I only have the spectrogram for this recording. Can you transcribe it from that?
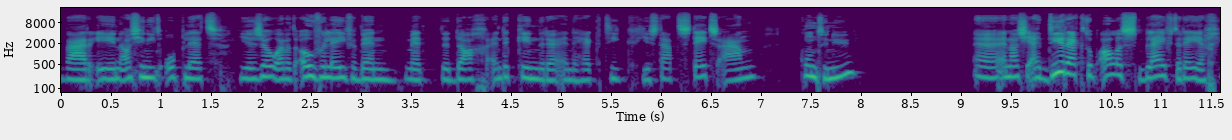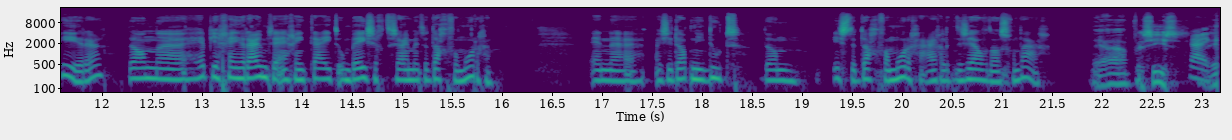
Waarin, als je niet oplet, je zo aan het overleven bent met de dag en de kinderen en de hectiek. Je staat steeds aan, continu. Uh, en als je direct op alles blijft reageren, dan uh, heb je geen ruimte en geen tijd om bezig te zijn met de dag van morgen. En uh, als je dat niet doet, dan is de dag van morgen eigenlijk dezelfde als vandaag. Ja, precies. Kijk.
